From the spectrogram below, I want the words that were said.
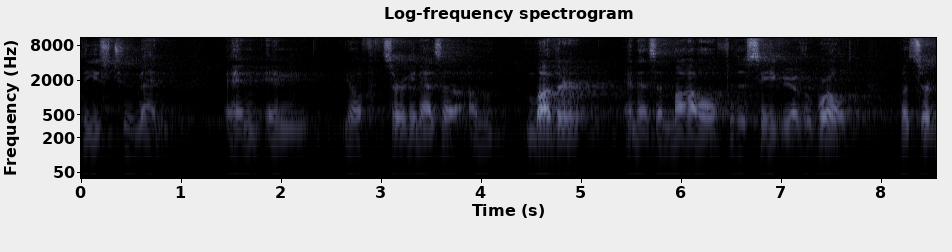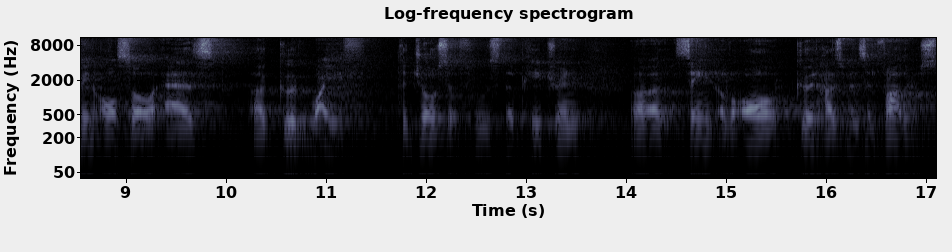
these two men and, and you know, serving as a, a mother and as a model for the Savior of the world, but serving also as a good wife to Joseph, who's the patron uh, saint of all good husbands and fathers.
